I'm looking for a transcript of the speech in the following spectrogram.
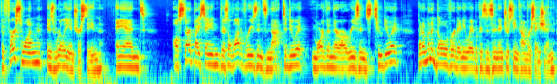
The first one is really interesting. And I'll start by saying there's a lot of reasons not to do it more than there are reasons to do it but I'm going to go over it anyway because it's an interesting conversation.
